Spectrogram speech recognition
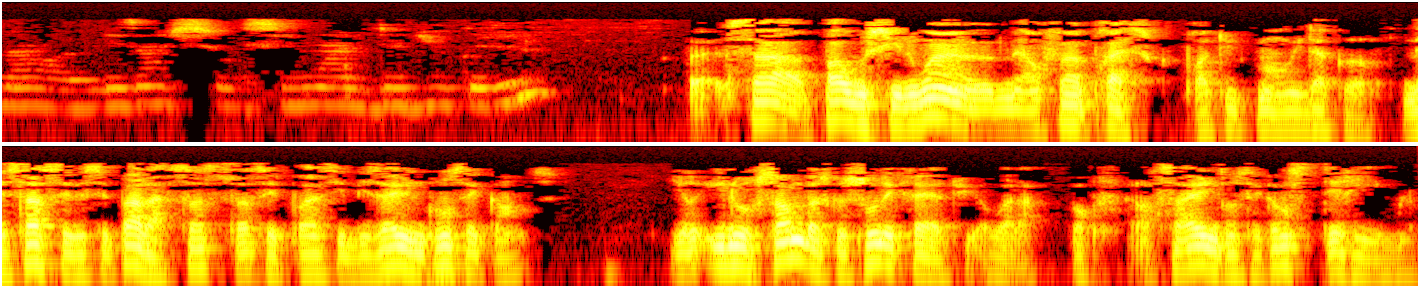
Non, euh, les anges sont aussi loin de Dieu que de nous. euh, ça, pas aussi loin, mais enfin presque, pratiquement, oui, d'accord. Mais ça, c'est pas là, ça, ça c'est le principe, ça a une conséquence. Ils nous ressemblent parce que ce sont des créatures, voilà. Bon, alors ça a une conséquence terrible.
